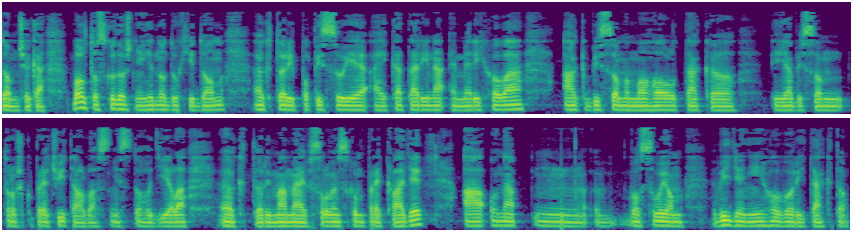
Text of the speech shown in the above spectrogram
domčeka. Bol to skutočne jednoduchý dom, ktorý popisuje aj Katarína Emerichová. Ak by som mohol, tak ja by som trošku prečítal vlastne z toho diela, e, ktorý máme aj v slovenskom preklade a ona mm, vo svojom videní hovorí takto.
